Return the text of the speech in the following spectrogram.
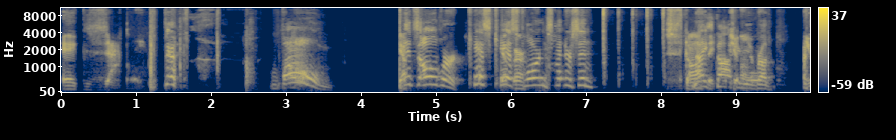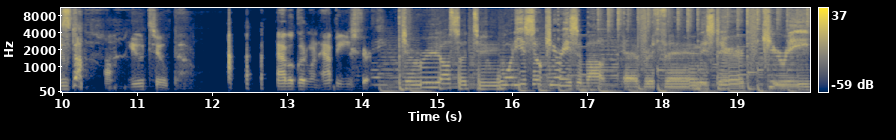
Exactly. Boom. Yep. It's over. Kiss, kiss, sir. Florence Henderson. Stop nice it, talking to you, brother. You, Stop. You too, pal. Have a good one. Happy Easter. Curiosity. What are you so curious about? Everything, Mr. Curiosity.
